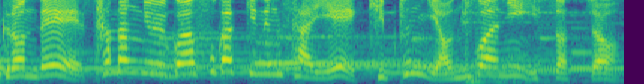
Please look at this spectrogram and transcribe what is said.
그런데 사망률과 후각 기능 사이에 깊은 연관이 있었죠.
